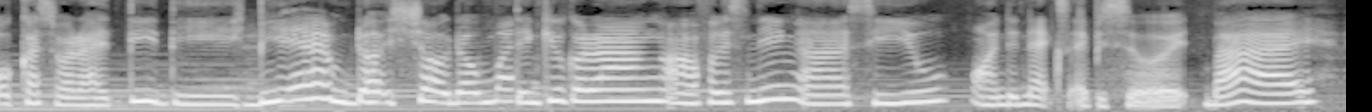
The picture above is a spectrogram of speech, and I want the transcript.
podcast Suara Hati di bm.shock.my. Thank you korang uh, for listening. Uh, see you on the next episode. Bye.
